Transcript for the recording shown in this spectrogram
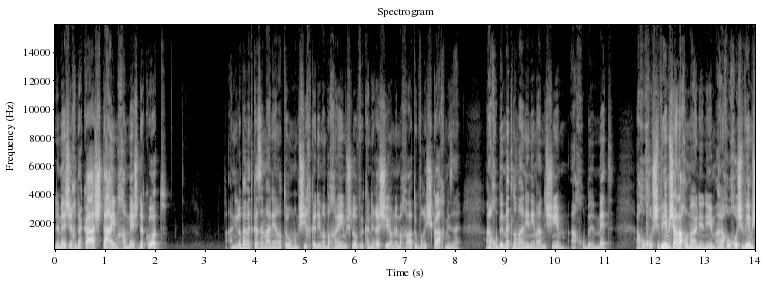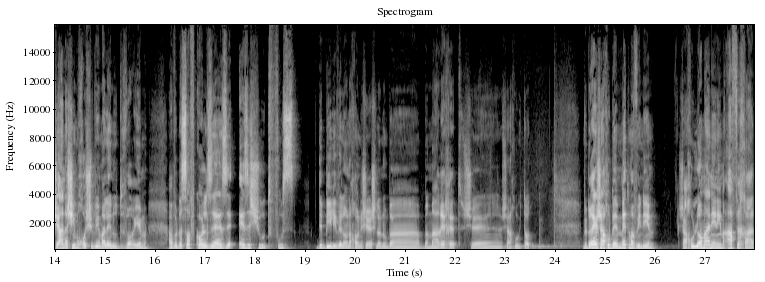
למשך דקה, שתיים, חמש דקות, אני לא באמת כזה מעניין אותו, הוא ממשיך קדימה בחיים שלו, וכנראה שיום למחרת הוא כבר ישכח מזה. אנחנו באמת לא מעניינים אנשים, אנחנו באמת, אנחנו חושבים שאנחנו מעניינים, אנחנו חושבים שאנשים חושבים עלינו דברים, אבל בסוף כל זה, זה איזשהו דפוס דבילי ולא נכון שיש לנו במערכת ש... שאנחנו איתו. וברגע שאנחנו באמת מבינים שאנחנו לא מעניינים אף אחד,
